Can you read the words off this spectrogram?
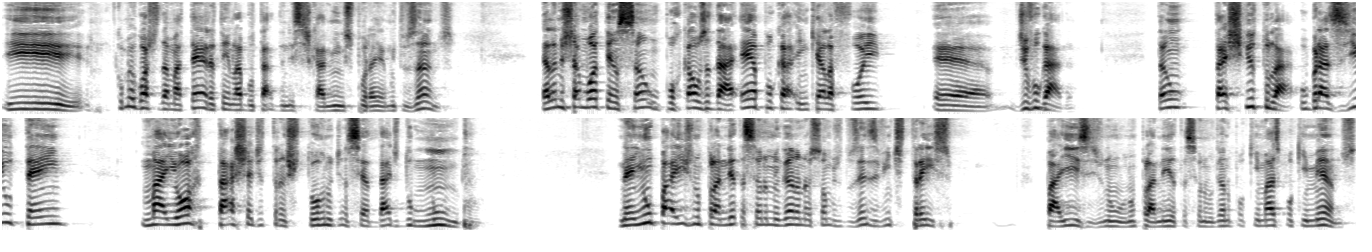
E como eu gosto da matéria, eu tenho labutado nesses caminhos por aí há muitos anos, ela me chamou a atenção por causa da época em que ela foi é, divulgada. Então, está escrito lá: o Brasil tem maior taxa de transtorno de ansiedade do mundo. Nenhum país no planeta, se eu não me engano, nós somos 223 países no, no planeta, se eu não me engano, um pouquinho mais, um pouquinho menos.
